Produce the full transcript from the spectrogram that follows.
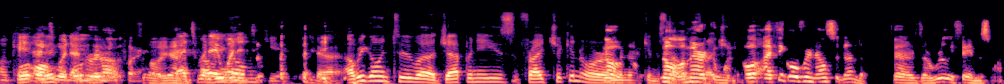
Okay, Well, that's I'll what I'm order it looking out. for. So yeah. That's what Are I wanted going- to hear. yeah. Are we going to uh, Japanese fried chicken or No, American? no, American one. chicken? Oh, I think over in El Segundo, there's a really famous one.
